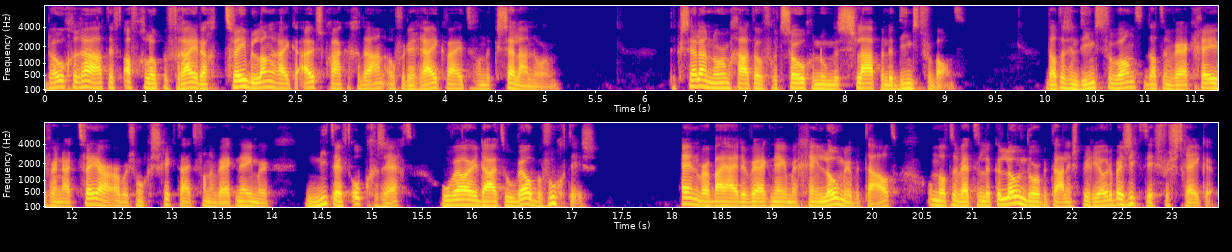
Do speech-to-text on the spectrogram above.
Hoge Raad heeft afgelopen vrijdag twee belangrijke uitspraken gedaan over de rijkwijde van de Xella-norm. De Xella-norm gaat over het zogenoemde slapende dienstverband. Dat is een dienstverband dat een werkgever na twee jaar arbeidsongeschiktheid van een werknemer niet heeft opgezegd, hoewel hij daartoe wel bevoegd is. En waarbij hij de werknemer geen loon meer betaalt, omdat de wettelijke loondoorbtalingsperiode bij ziekte is verstreken.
